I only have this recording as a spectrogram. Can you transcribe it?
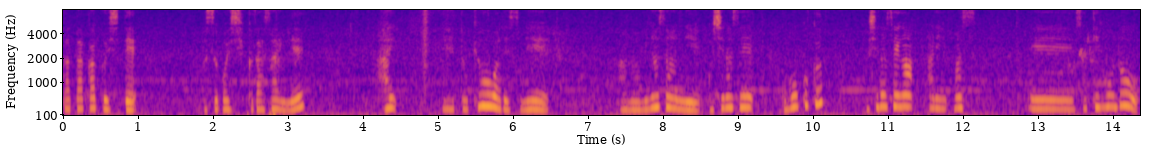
暖かくしてお過ごしくださいね。ーと今日はですねあの皆さんにお知らせご報告お知らせがあります、えー、先ほど、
